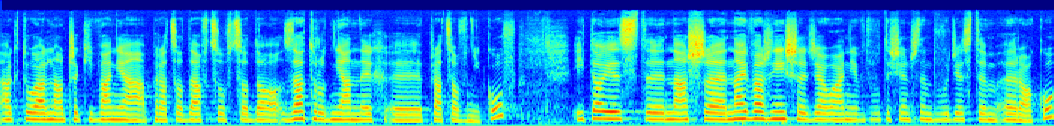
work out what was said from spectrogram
aktualne oczekiwania pracodawców co do zatrudnianych pracowników. I to jest nasze najważniejsze działanie w 2020 roku,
